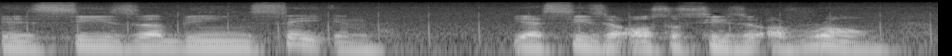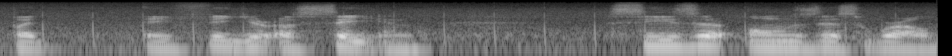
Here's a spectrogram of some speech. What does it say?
is Caesar being Satan. Yes, Caesar also Caesar of Rome, but a figure of Satan. Caesar owns this world.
